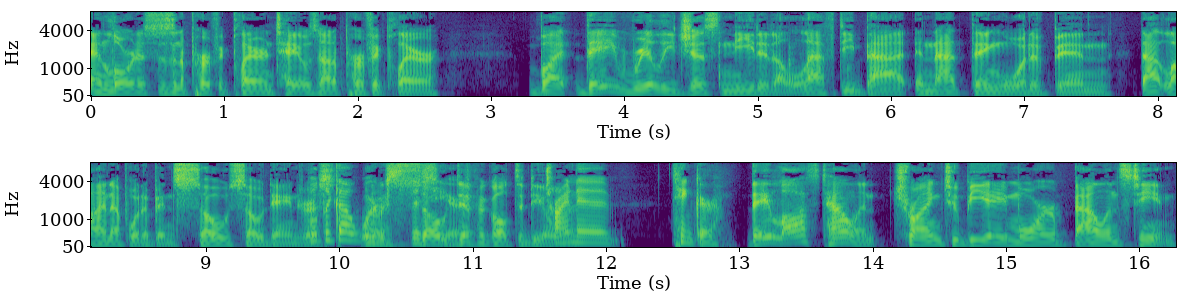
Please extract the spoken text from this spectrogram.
and Lourdes isn't a perfect player, and Teo's not a perfect player, but they really just needed a lefty bat, and that thing would have been that lineup would have been so so dangerous. Well, they got Would have worse been so year. difficult to deal trying with to tinker. they lost talent trying to be a more balanced team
